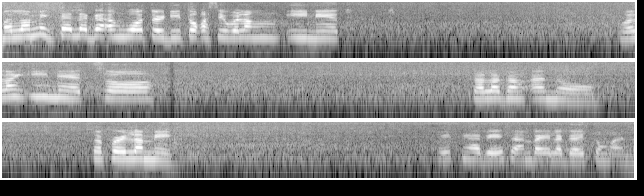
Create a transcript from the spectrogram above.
Malamig talaga ang water dito kasi walang init. Walang init. So, talagang ano, super lamig. Wait nga, be. Saan ba ilagay itong ano?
